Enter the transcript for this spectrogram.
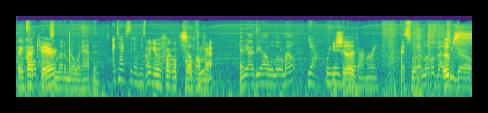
Think Call I police care? and let him know what happened. I texted him. He's I don't give a fuck about the cell phone map. Any idea how we'll load him out? Yeah, we You raided should. the guard armory. That's what I love about Oops. you, girl.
